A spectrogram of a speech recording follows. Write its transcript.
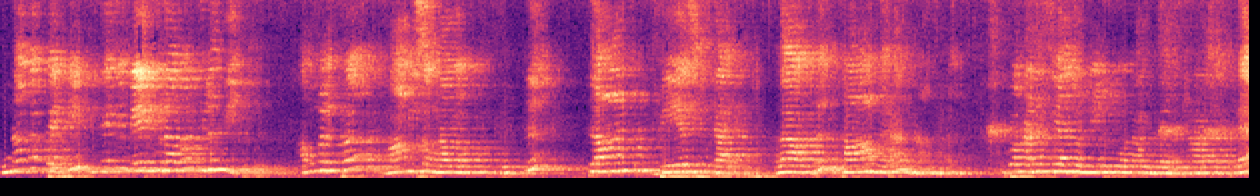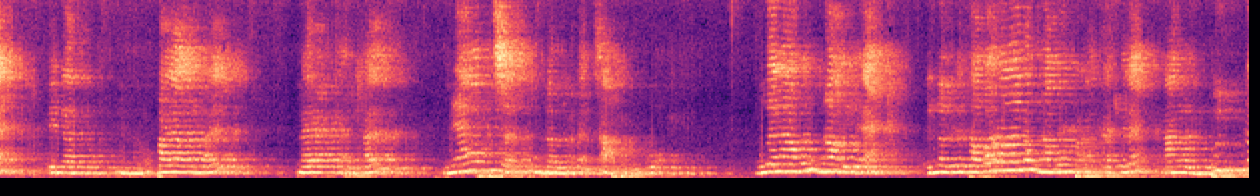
உணவை பற்றி இன்னைக்கு மேற்குள்ளாக திரும்பி அவங்களுக்கு மாமிச உணவை விட்டு பிளான் பேஸ்ட் அதாவது தாவர உணவு இப்போ கடைசியா சொல்லிட்டு போன அந்த நாடகத்துல பழங்கள் மரக்கறிகள் நேச்சர் உணவுகளை சாப்பிடுவோம் எங்களுக்கு தவறான உணவு பழக்கத்துல நாங்கள் விட்ட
